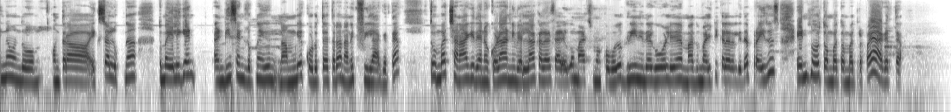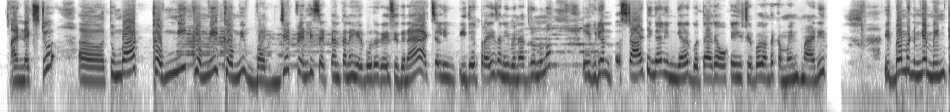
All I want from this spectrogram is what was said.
ಇನ್ನೂ ಒಂದು ಒಂಥರ ಎಕ್ಸ್ಟ್ರಾ ಲುಕ್ನ, ತುಂಬಾ ಎಲಿಗೆಂಟ್ ಅಂಡ್ ಡೀಸೆಂಟ್ ಲುಕ್ ಇದು ನಮ್ಗೆ ಕೊಡುತ್ತೆ ತರ ನನಗೆ ಫೀಲ್ ಆಗುತ್ತೆ. ತುಂಬಾ ಚೆನ್ನಾಗಿದೆನೂ ಕೂಡ, ನೀವು ಎಲ್ಲಾ ಕಲರ್ ಸ್ಯಾರಿಗೂ ಮ್ಯಾಚ್ ಮಾಡ್ಕೋಬಹುದು ಗ್ರೀನ್ ಇದೆ ಗೋಲ್ಡ್ ಇದೆ, ಅದು ಮಲ್ಟಿ ಕಲರ್ ಅಲ್ಲಿ ಇದೆ ಪ್ರೈಸಸ್ ಎಂಟ್ನೂರ ತೊಂಬತ್ತೊಂಬತ್ತು ರೂಪಾಯಿ ಆಗುತ್ತೆ. ಅಂಡ್ ನೆಕ್ಸ್ಟ್ ತುಂಬಾ ಕಮ್ಮಿ ಕಮ್ಮಿ ಕಮ್ಮಿ ಬಜೆಟ್ ಫ್ರೆಂಡ್ಲಿ ಸೆಟ್ ಅಂತಾನೆ ಹೇಳ್ಬೋದು ಗೈಸ್ ಇದನ್ನ. ಆಕ್ಚುಲಿ ನೀವು ಇದು ಪ್ರೈಸ್ ನೀವೇನಾದ್ರೂ ಈ ವಿಡಿಯೋ ಸ್ಟಾರ್ಟಿಂಗ್ ಅಲ್ಲಿ ನಿಮ್ಗೆ ಗೊತ್ತಾದ್ರೆ ಓಕೆ ಇಷ್ಟಿರ್ಬೋದು ಅಂತ ಕಮೆಂಟ್ ಮಾಡಿ. ಇದು ಬಂದ್ಬಿಟ್ಟು ನಿಮ್ಗೆ ಮಿಂಟ್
